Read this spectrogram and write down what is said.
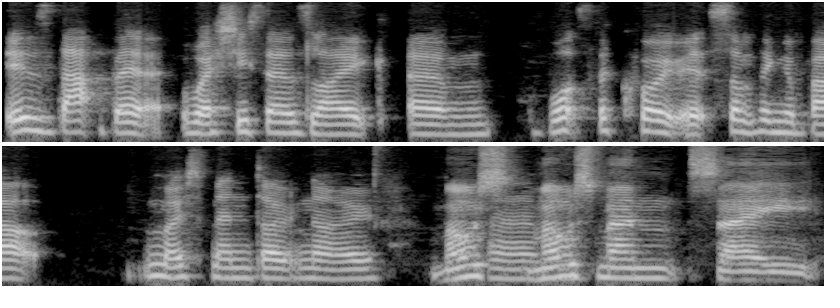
is that bit where she says like, um, "What's the quote?" It's something about most men don't know. Most Um, most men say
